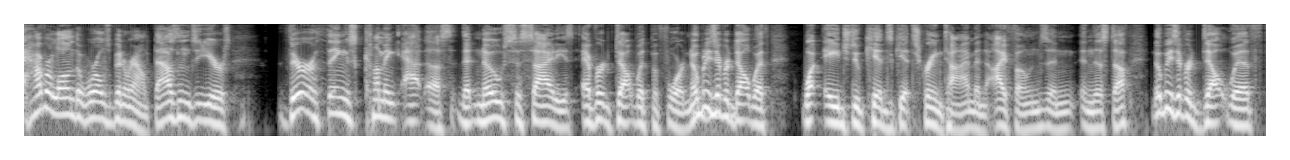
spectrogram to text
however long the world's been around, thousands of years, there are things coming at us that no society has ever dealt with before. Nobody's ever dealt with what age do kids get screen time and iPhones and, and this stuff. Nobody's ever dealt with,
